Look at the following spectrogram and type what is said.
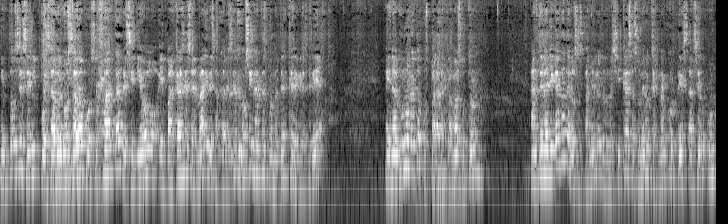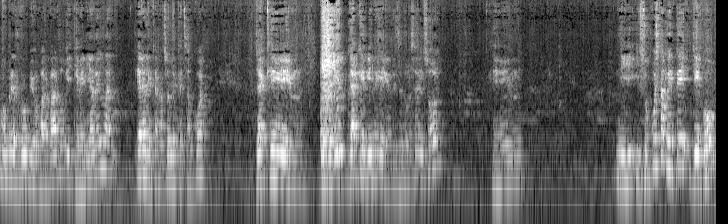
Entonces él, pues avergonzado por su falta, decidió embarcarse hacia el mar y desaparecer, no sin antes prometer que regresaría en algún momento pues para reclamar su trono. Ante la llegada de los españoles, los mexicas asumieron que Hernán Cortés, al ser un hombre rubio, barbado y que venía del mar, era la encarnación de Quetzalcóatl, ya que, mm, ya que viene desde donde sale el sol, em, y, y supuestamente llegó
